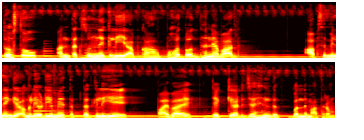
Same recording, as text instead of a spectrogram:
दोस्तों, अंत तक सुनने के लिए आपका बहुत बहुत धन्यवाद। आपसे मिलेंगे अगले ऑडियो में, तब तक के लिए बाय बाय टेक केयर जय हिंद, वंदे मातरम।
